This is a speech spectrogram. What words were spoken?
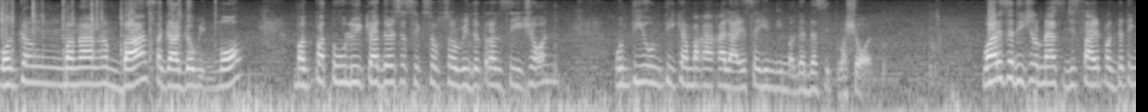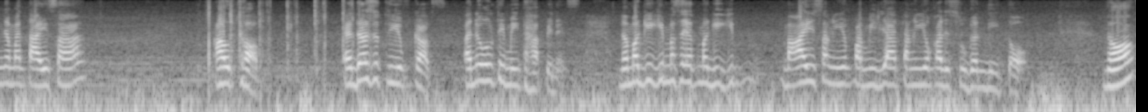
wag kang mangangamba sa gagawin mo, magpatuloy ka there sa Six of Swords with the transition, unti-unti ka makakalaya sa hindi maganda sitwasyon. What is additional messages tayo pagdating naman tayo sa outcome? And there's a Three of Cups, an ultimate happiness na magiging masaya at magiging maayos ang iyong pamilya at ang iyong kalusugan dito. No?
